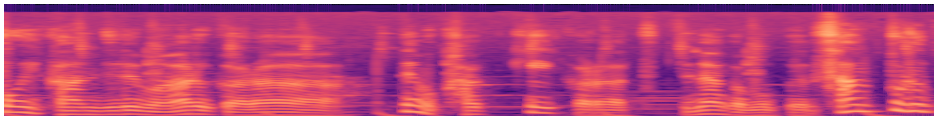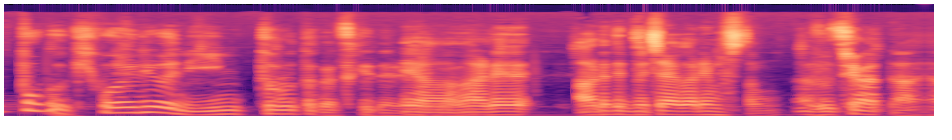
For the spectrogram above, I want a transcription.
ぽい感じでもあるからでもかっけいいからっつってなんか僕サンプルっぽく聞こえるようにイントロとかつけたりいやあれあれでぶち上がりましたもん。あ、そっちがあった？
